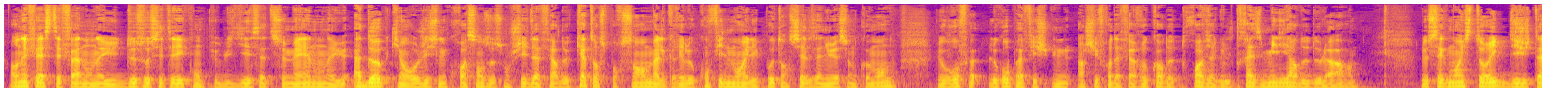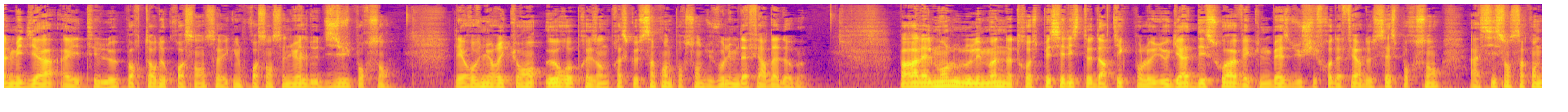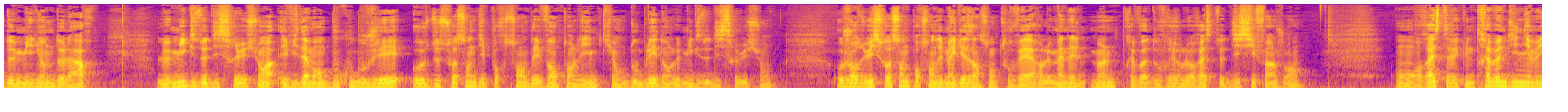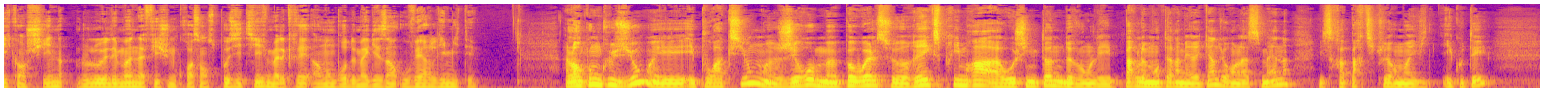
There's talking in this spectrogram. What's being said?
En effet, Stéphane, on a eu deux sociétés qui ont publié cette semaine. On a eu Adobe qui enregistre une croissance de son chiffre d'affaires de 14% malgré le confinement et les potentielles annulations de commandes. Le groupe, affiche un chiffre d'affaires record de 3,13 milliards de dollars. Le segment historique Digital Media a été le porteur de croissance avec une croissance annuelle de 18%. Les revenus récurrents, eux, représentent presque 50% du volume d'affaires d'Adobe. Parallèlement, Lululemon, notre spécialiste d'articles pour le yoga, déçoit avec une baisse du chiffre d'affaires de 16% à 652 millions de dollars. Le mix de distribution a évidemment beaucoup bougé, hausse de 70% des ventes en ligne qui ont doublé dans le mix de distribution. Aujourd'hui, 60% des magasins sont ouverts, le management prévoit d'ouvrir le reste d'ici fin juin. On reste avec une très bonne dynamique en Chine. Lululemon affiche une croissance positive malgré un nombre de magasins ouverts limité. Alors en conclusion et, pour action, Jérôme Powell se réexprimera à Washington devant les parlementaires américains durant la semaine. Il sera particulièrement écouté.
